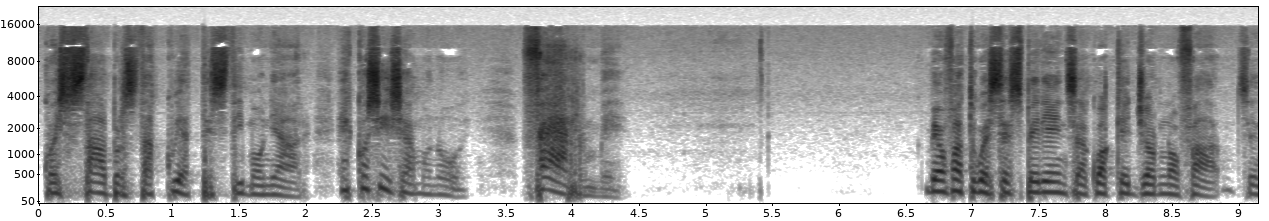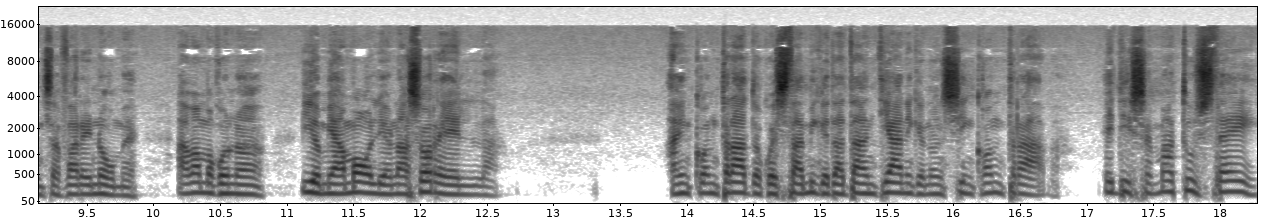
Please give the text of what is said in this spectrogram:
quest'albero sta qui a testimoniare. E così siamo noi, fermi. Abbiamo fatto questa esperienza qualche giorno fa, senza fare nome. Avevamo con una, io, mia moglie e una sorella ha incontrato questa amica da tanti anni che non si incontrava e disse, ma tu stai,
